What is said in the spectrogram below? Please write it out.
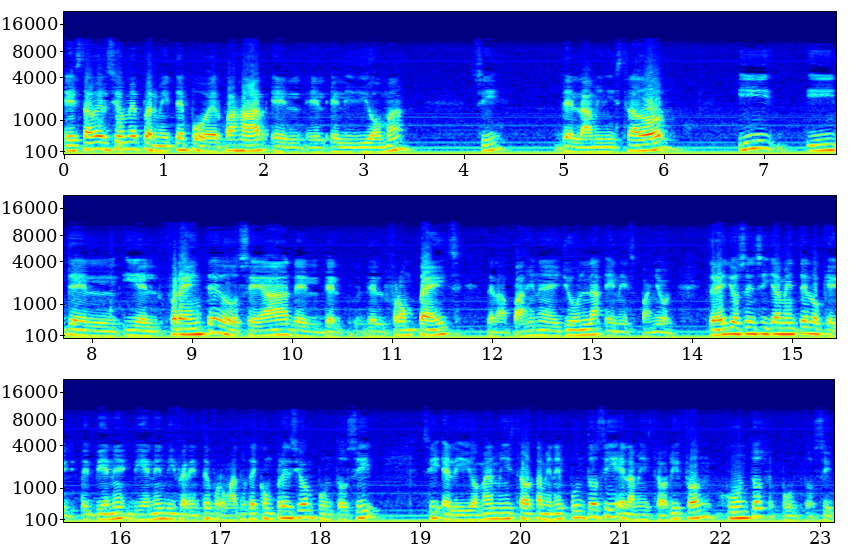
esta versión me permite poder bajar el, idioma ¿sí? del administrador y, del el frente o sea del, front page de la página de Joomla en español entonces yo sencillamente lo que viene viene en diferentes formatos de comprensión punto .zip ¿sí? el idioma administrador también en punto .zip el administrador y front juntos punto .zip.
